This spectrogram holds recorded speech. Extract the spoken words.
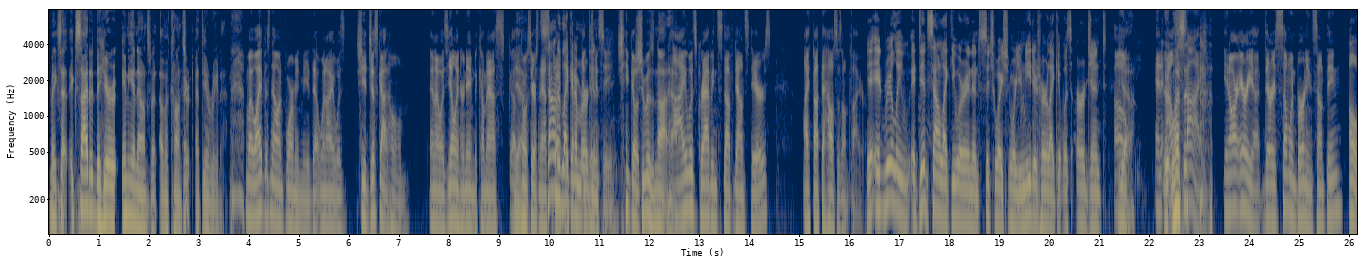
makes sense. Excited to hear any announcement of a concert at the arena. My wife is now informing me that when I was, she had just got home, and I was yelling her name to come ask, uh, Yeah. come upstairs and ask. if Sounded like could an emergency. She goes, She was not happy. I was grabbing stuff downstairs. I thought the house was on fire. It, it really, it did sound like you were in a situation where you needed her, like it was urgent. Oh. Yeah. And It outside in our area, there is someone burning something. Oh,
